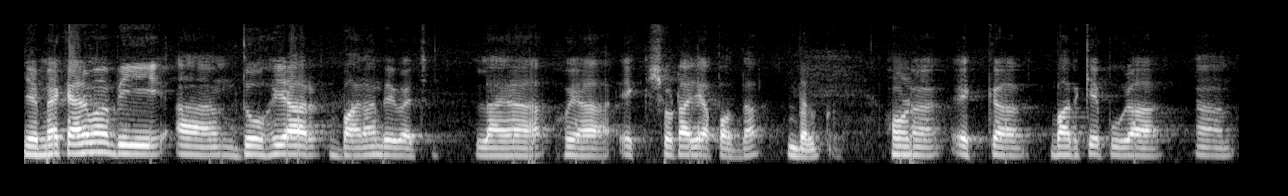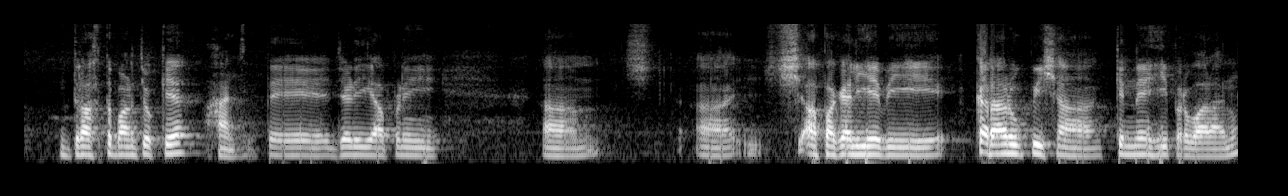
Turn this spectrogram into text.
ਜੇ ਮੈਂ ਕਹਿ ਰਹਾ ਵੀ ਅਮ, 2012 ਦੇ ਵਿੱਚ ਲਾਇਆ ਹੋਇਆ ਇੱਕ ਛੋਟਾ ਜਿਹਾ ਪੌਦਾ। ਬਿਲਕੁਲ। ਹੁਣ ਇੱਕ ਵੱਧ ਕੇ ਪੂਰਾ ਦਰਖਤ ਬਣ ਚੁੱਕਿਆ। ਹਾਂਜੀ। ਤੇ ਜਿਹੜੀ ਆਪਣੀ ਆਪਾਂ ਕਹ ਲਈਏ ਵੀ ਘਰਾਂ ਰੂਪੀ ਛਾਂ ਕਿੰਨੇ ਹੀ ਪਰਿਵਾਰਾਂ ਨੂੰ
